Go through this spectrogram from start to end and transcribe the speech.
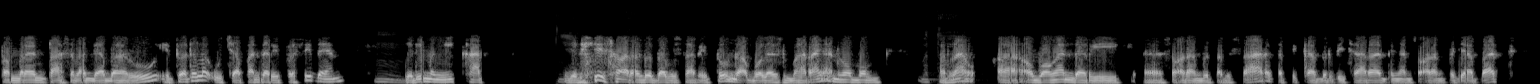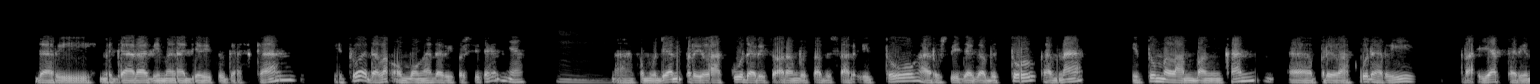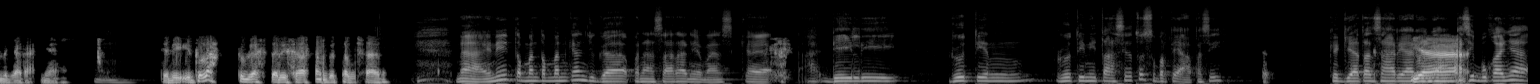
pemerintah Selandia Baru itu adalah ucapan dari presiden. Hmm. Jadi mengikat. Yeah. Jadi seorang duta besar itu nggak boleh sembarangan ngomong Betul. karena uh, omongan dari uh, seorang duta besar ketika berbicara dengan seorang pejabat dari negara di mana dia ditugaskan itu adalah omongan dari presidennya. Hmm. Nah, kemudian perilaku dari seorang duta besar itu harus dijaga betul karena itu melambangkan uh, perilaku dari rakyat dari negaranya. Hmm. Jadi itulah tugas dari seorang duta besar. Nah ini teman-teman kan juga penasaran ya mas, kayak daily rutin rutinitasnya itu seperti apa sih? Kegiatan sehari-harinya, ya. kesibukannya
